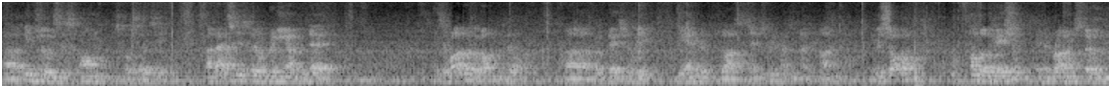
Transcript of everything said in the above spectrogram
uh, influences on Scorsese, and that's his film Bringing Out the Dead. It's a rather forgotten film, uh, but the, the end of the last century, 1999. It was shot on location in the brownstone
